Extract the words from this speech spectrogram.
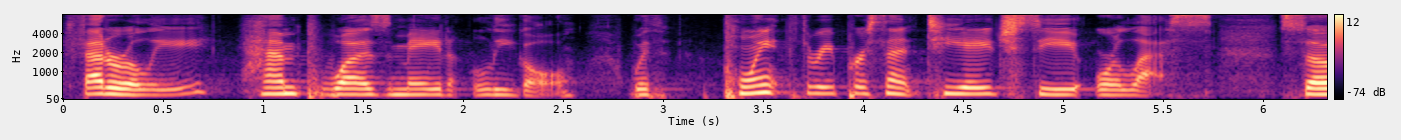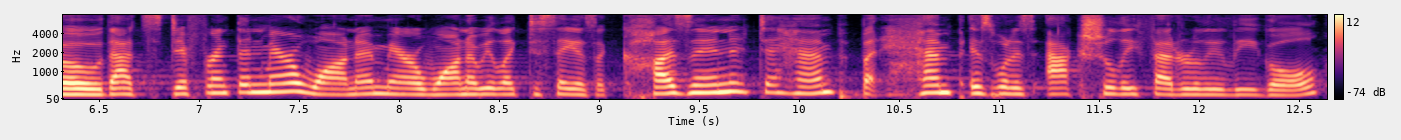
federally, hemp was made legal with 0.3% THC or less. So that's different than marijuana. Marijuana, we like to say, is a cousin to hemp, but hemp is what is actually federally legal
